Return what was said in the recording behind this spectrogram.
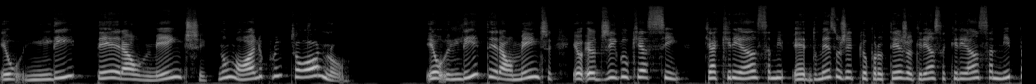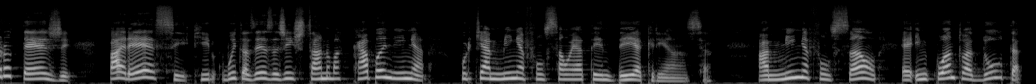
eu literalmente não olho para o entorno. Eu literalmente, eu, eu, digo que assim, que a criança, me, é, do mesmo jeito que eu protejo a criança, a criança me protege. Parece que muitas vezes a gente está numa cabaninha, porque a minha função é atender a criança. A minha função, é, enquanto adulta,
